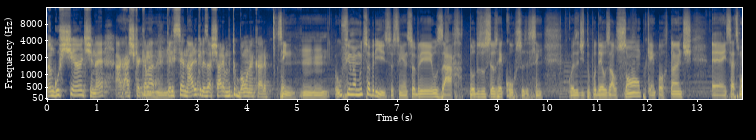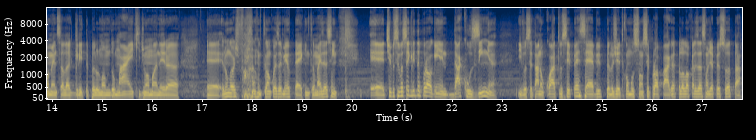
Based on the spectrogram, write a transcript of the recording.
angustiante, né? Acho que aquela, aquele cenário que eles acharam é muito bom, né, cara? Sim, uhum. o filme é muito sobre isso, assim, é sobre usar todos os seus recursos, assim, coisa de tu poder usar o som, porque é importante. É, em certos momentos ela grita pelo nome do Mike de uma maneira, é, eu não gosto de falar muito, é uma coisa meio técnica, mas assim, é, tipo se você grita por alguém da cozinha e você tá no quarto, você percebe pelo jeito como o som se propaga pela localização onde a pessoa tá.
